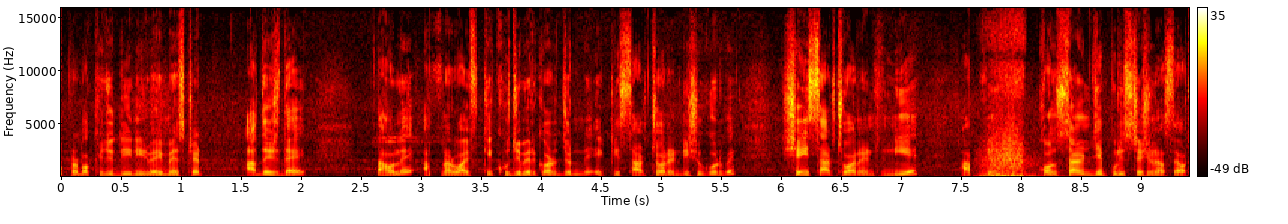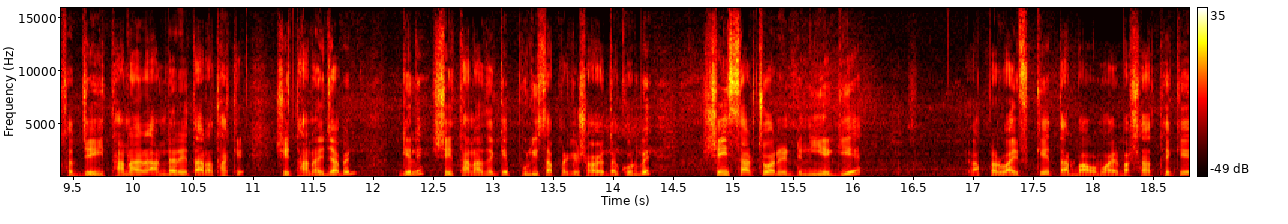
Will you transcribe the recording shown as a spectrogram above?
আপনার পক্ষে যদি নির্বাহী ম্যাজিস্ট্রেট আদেশ দেয়, তাহলে আপনার ওয়াইফকে খুঁজে বের করার জন্য একটি সার্চ ওয়ারেন্ট ইস্যু করবে। সেই সার্চ ওয়ারেন্ট নিয়ে আপনি কনসার্ন যে পুলিশ স্টেশন আছে, অর্থাৎ যেই থানার আন্ডারে তারা থাকে, সেই থানায় যাবেন। গেলে সেই থানা থেকে পুলিশ আপনাকে সহায়তা করবে। সেই সার্চ ওয়ারেন্ট নিয়ে গিয়ে আপনার ওয়াইফকে তার বাবা মায়ের বাসা থেকে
